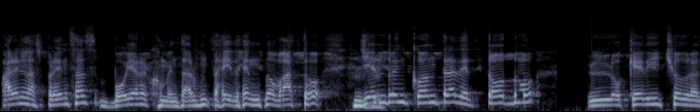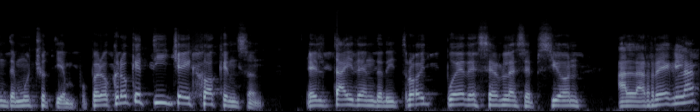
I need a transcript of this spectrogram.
paren las prensas, voy a recomendar un tight end novato yendo en contra de todo lo que he dicho durante mucho tiempo. Pero creo que TJ Hawkinson, el tight end de Detroit, puede ser la excepción a la regla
